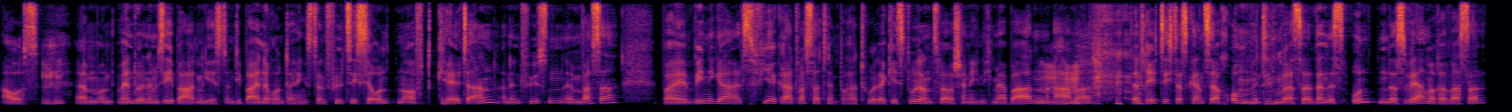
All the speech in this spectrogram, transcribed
aus. Mhm. Ähm, und wenn du in einem See baden gehst und die Beine runterhängst, dann fühlt sich ja unten oft Kälte an, an den Füßen im Wasser. Bei weniger als 4 Grad Wassertemperatur, da gehst du dann zwar wahrscheinlich nicht mehr baden, mhm. aber da dreht sich das Ganze auch um mit dem Wasser. Dann ist unten das wärmere Wasser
